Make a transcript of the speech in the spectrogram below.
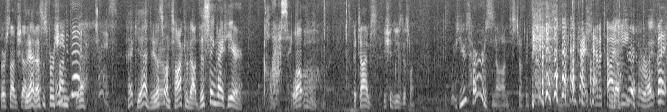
First time shot. Yeah, that's his first And time. you did that? Yeah. Nice. Heck yeah, dude. That's Yeah. what I'm talking about. This thing right here, classic. Well, it's good times. You should use this one. Use hers. No, I'm just joking. I'm trying to sabotage me. Yeah, right. But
